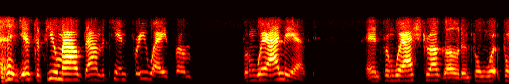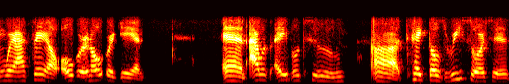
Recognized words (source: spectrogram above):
just a few miles down the 10 freeway from from where I lived, and from where I struggled, and from where, from where I fell over and over again. And I was able to uh, take those resources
